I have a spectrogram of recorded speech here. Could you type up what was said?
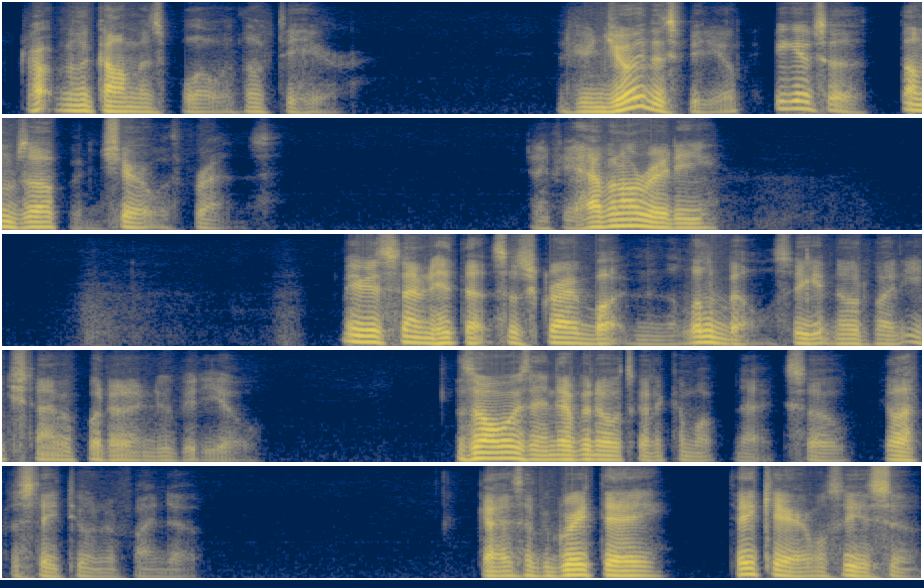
Drop them in the comments below. I'd love to hear. If you enjoyed this video, maybe give us a thumbs up and share it with friends. And if you haven't already, maybe it's time to hit that subscribe button and the little bell so you get notified each time I put out a new video. As always, I never know what's going to come up next, so you'll have to stay tuned and find out. Guys, have a great day. Take care. We'll see you soon.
